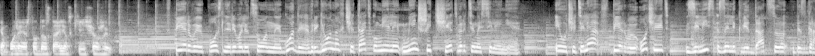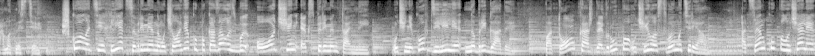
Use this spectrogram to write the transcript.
Тем более, что Достоевский еще жив. В первые послереволюционные годы в регионах читать умели меньше четверти населения – и учителя в первую очередь взялись за ликвидацию безграмотности. Школа тех лет современному человеку показалась бы очень экспериментальной. Учеников делили на бригады. Потом каждая группа учила свой материал. Оценку получали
